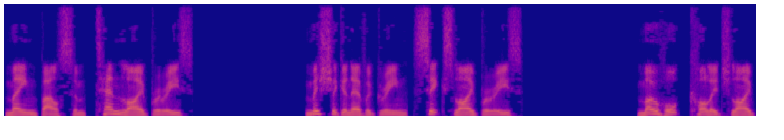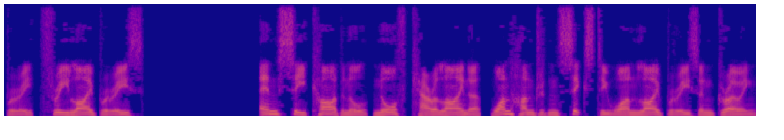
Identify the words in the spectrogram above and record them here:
Maine Balsam 10 libraries. Michigan Evergreen 6 libraries. Mohawk College Library 3 libraries. NC Cardinal North Carolina 161 libraries and growing.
